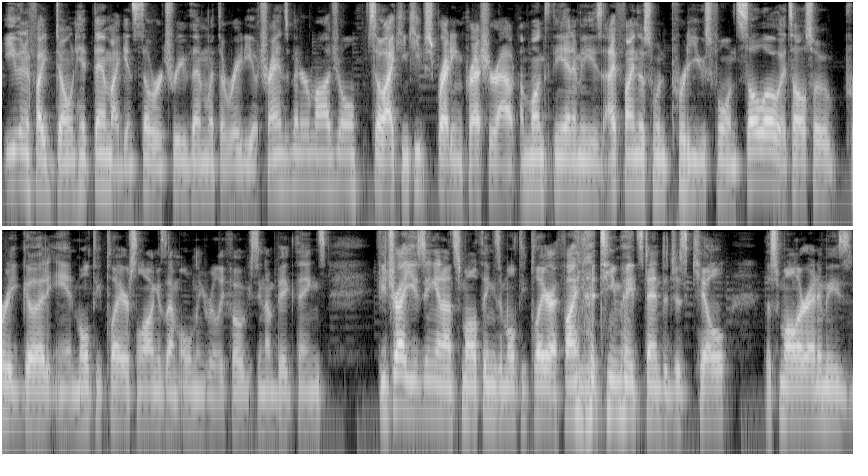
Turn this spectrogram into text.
Even if I don't hit them, I can still retrieve them with the radio transmitter module. So I can keep spreading pressure out amongst the enemies. I find this one pretty useful in solo. It's also pretty good in multiplayer so long as I'm only really focusing on big things. If you try using it on small things in multiplayer, I find that teammates tend to just kill the smaller enemies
